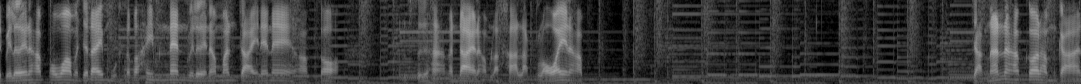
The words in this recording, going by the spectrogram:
ษไปเลยนะครับ เพราะว่ามันจะได้หมุนแล้วก็ให้มันแน่นไปเลยนะมั่นใจแน่ๆนะครับ ก็ซื้อหากันได้นะครับ ราคาหลักร้อยนะครับ จากนั้นนะครับก็ทำการ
